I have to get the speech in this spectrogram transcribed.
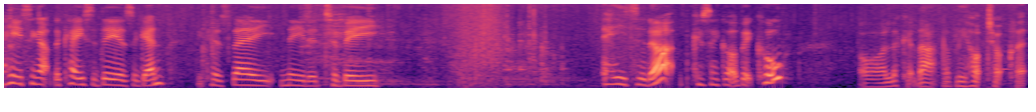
heating up the quesadillas again because they needed to be heated up because they got a bit cool. Oh, look at that lovely hot chocolate.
